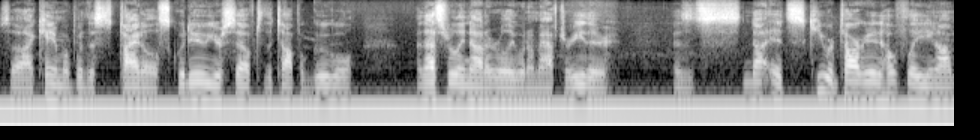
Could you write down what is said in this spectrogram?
So I came up with this title, Squidoo yourself to the top of Google. And that's really not really what I'm after either because it's not it's keyword targeted. Hopefully you know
